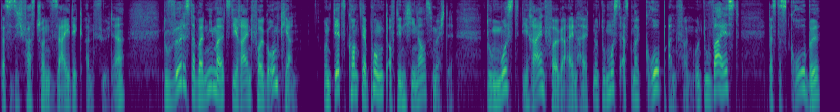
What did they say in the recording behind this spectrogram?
dass es sich fast schon seidig anfühlt. Ja? Du würdest aber niemals die Reihenfolge umkehren. Und jetzt kommt der Punkt, auf den ich hinaus möchte. Du musst die Reihenfolge einhalten und du musst erstmal grob anfangen. Und du weißt, dass das Grobe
